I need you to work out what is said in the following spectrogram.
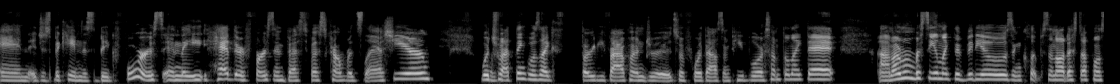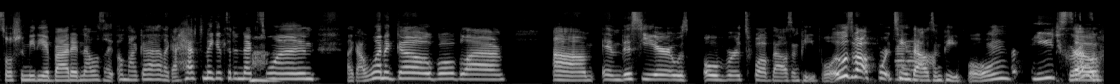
And it just became this big force. And they had their first InvestFest conference last year, which I think was like 3,500 to 4,000 people or something like that. Um, I remember seeing like the videos and clips and all that stuff on social media about it. And I was like, oh my God, like I have to make it to the next one. Like I want to go, blah, blah. Um, and this year it was over 12,000 people. It was about 14,000 people. Huge So growth.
